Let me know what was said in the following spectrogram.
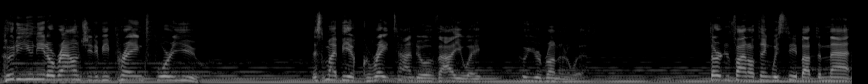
Who do you need around you to be praying for you? This might be a great time to evaluate who you're running with. Third and final thing we see about the mat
